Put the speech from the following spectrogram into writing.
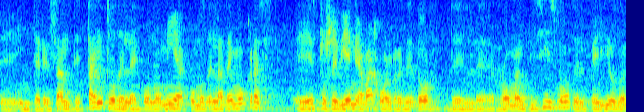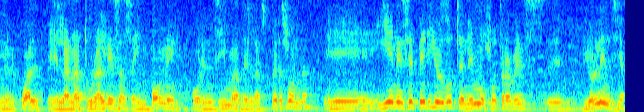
eh, interesante, tanto de la economía como de la democracia. Eh, esto se viene abajo alrededor del eh, romanticismo, del periodo en el cual eh, la naturaleza se impone por encima de las personas y en ese periodo tenemos otra vez violencia.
